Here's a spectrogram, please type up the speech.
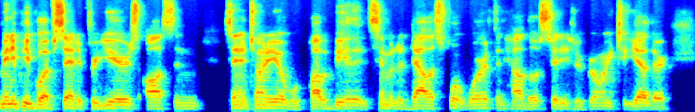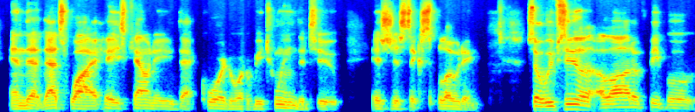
Many people have said it for years. Austin San Antonio will probably be similar to Dallas Fort Worth and how those cities are growing together. And that, that's why Hays County, that corridor between the two, is just exploding. So we've seen a, lot of people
